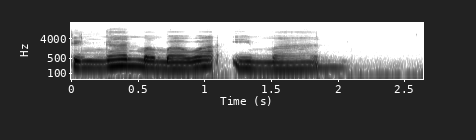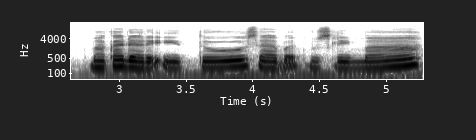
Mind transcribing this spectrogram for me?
dengan membawa iman. Maka dari itu, sahabat muslimah,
